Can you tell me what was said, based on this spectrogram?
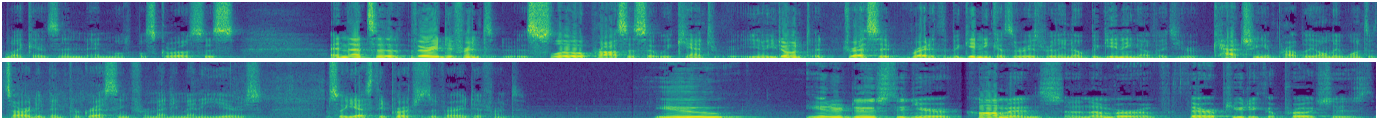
like as in, in multiple sclerosis. And that's a very different, uh, slow process that we can't, you know, you don't address it right at the beginning because there is really no beginning of it. You're catching it probably only once it's already been progressing for many, many years. So, yes, the approaches are very different. You introduced in your comments a number of therapeutic approaches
